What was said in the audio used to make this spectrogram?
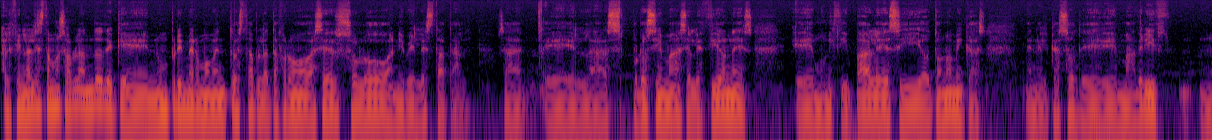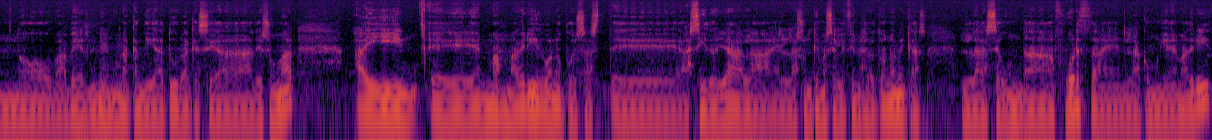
al final estamos hablando de que en un primer momento esta plataforma va a ser solo a nivel estatal. O sea, eh, las próximas elecciones eh, municipales y autonómicas, en el caso de Madrid, no va a haber ninguna candidatura que sea de Sumar. Ahí eh, Más Madrid, bueno, pues eh, ha sido ya en las últimas elecciones autonómicas la segunda fuerza en la Comunidad de Madrid.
